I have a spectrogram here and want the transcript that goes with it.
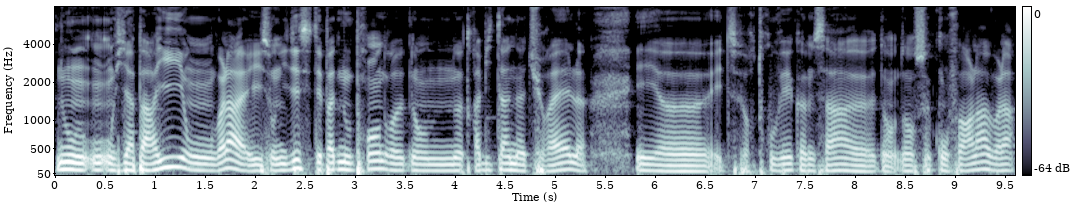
nous, on, vit à Paris, on voilà, et son idée c'était pas de nous prendre dans notre habitat naturel et, et de se retrouver comme ça dans, ce confort-là. Voilà,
